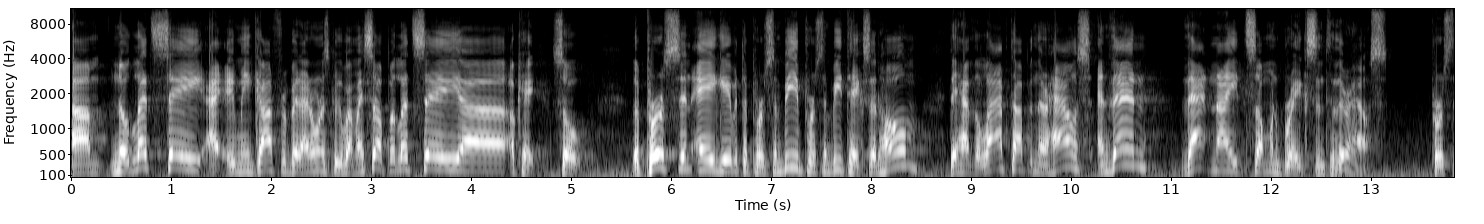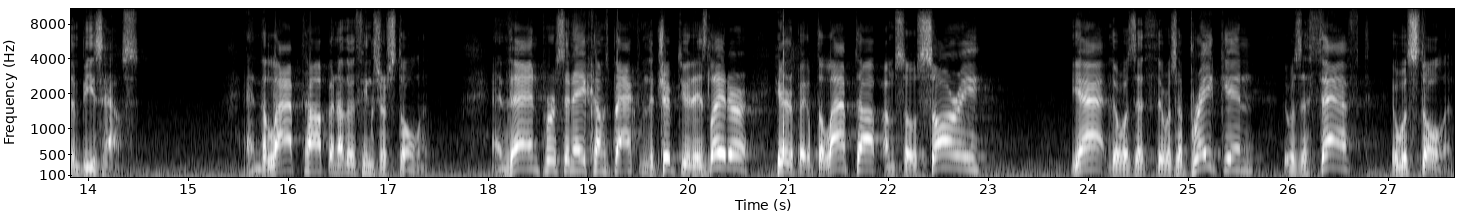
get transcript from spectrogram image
um, no, let's say, I, I mean, God forbid, I don't want to speak about myself, but let's say, uh, okay, so the person A gave it to person B, person B takes it home, they have the laptop in their house, and then that night someone breaks into their house, person B's house. And the laptop and other things are stolen. And then person A comes back from the trip two days later, here to pick up the laptop. I'm so sorry. Yeah, there was a there was a break-in, there was a theft, it was stolen.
